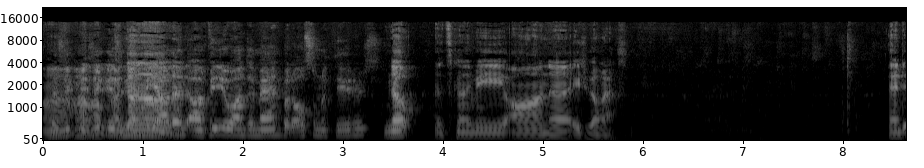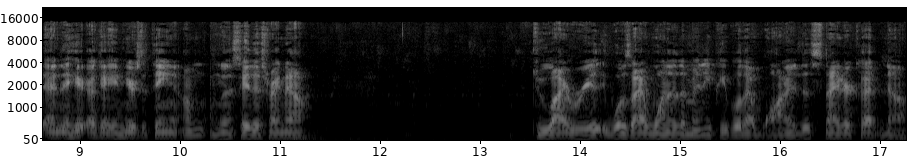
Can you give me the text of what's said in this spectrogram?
uh, Is it, is uh, it, is uh, it no, going to no, be on, no. an- on video on demand, but also in theaters? No, it's going to be on uh, HBO Max. And and here, okay, and here's the thing. I'm I'm going to say this right now. Do I really? Was I one of the many people that wanted the Snyder cut? No,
